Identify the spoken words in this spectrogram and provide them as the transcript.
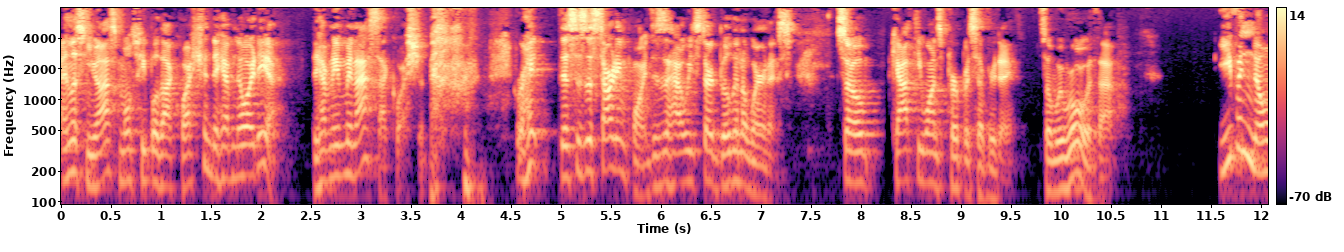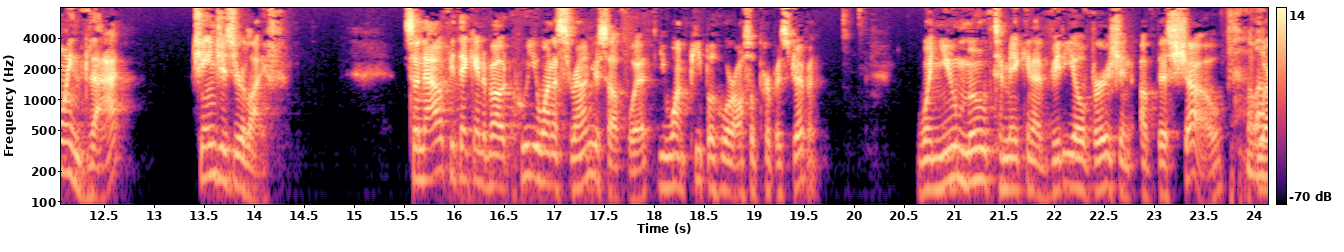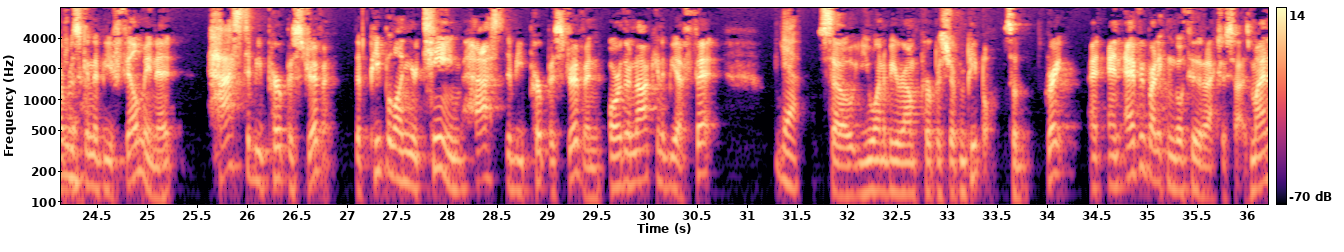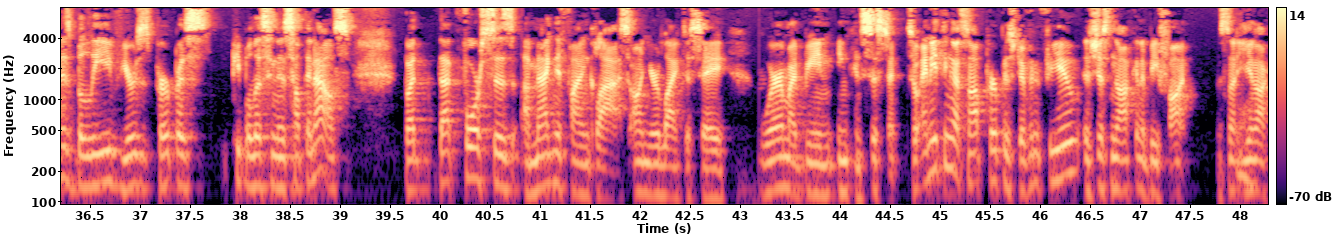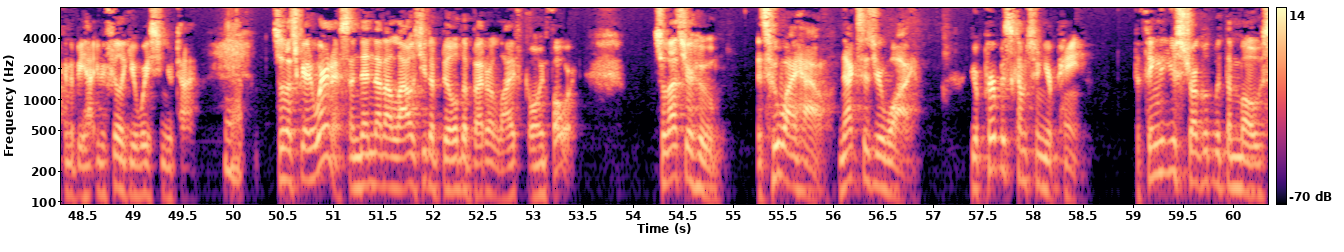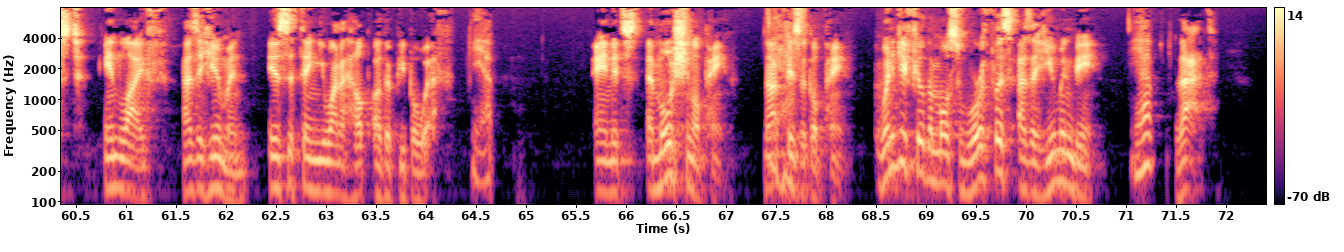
And listen, you ask most people that question, they have no idea. They haven't even been asked that question, right? This is a starting point. This is how we start building awareness. So, Cathy wants purpose every day. So, we roll with that. Even knowing that changes your life. So, now if you're thinking about who you want to surround yourself with, you want people who are also purpose driven. When you move to making a video version of this show, whoever's going to be filming it has to be purpose driven. The people on your team has to be purpose driven or they're not going to be a fit. Yeah. So you want to be around purpose driven people. So great. And, and, everybody can go through that exercise. Mine is believe, yours is purpose. People listening is something else. But that forces a magnifying glass on your life to say, where am I being inconsistent? So anything that's not purpose driven for you is just not going to be fun. It's not, yeah. you're not going to be, you feel like you're wasting your time. Yeah. So that's great awareness. And then that allows you to build a better life going forward. So that's your who. It's who I how. Next is your why. Your purpose comes from your pain. The thing that you struggled with the most in life as a human is the thing you want to help other people with. Yep. And it's emotional pain, not yeah. physical pain. When did you feel the most worthless as a human being? Yep. That.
